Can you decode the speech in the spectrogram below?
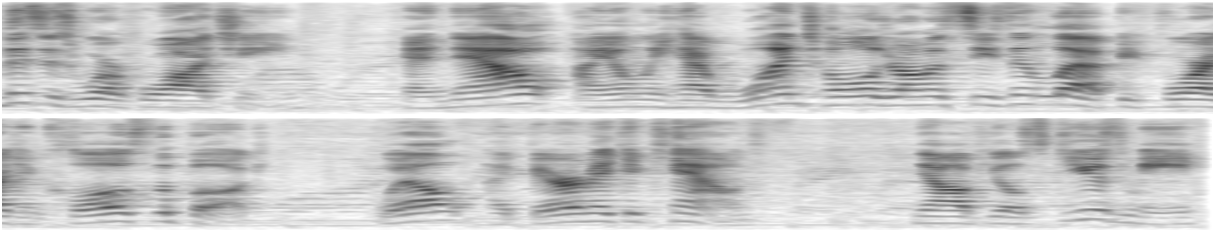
this is worth watching. And now, I only have one Total Drama season left before I can close the book. Well, I better make it count. Now, if you'll excuse me,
